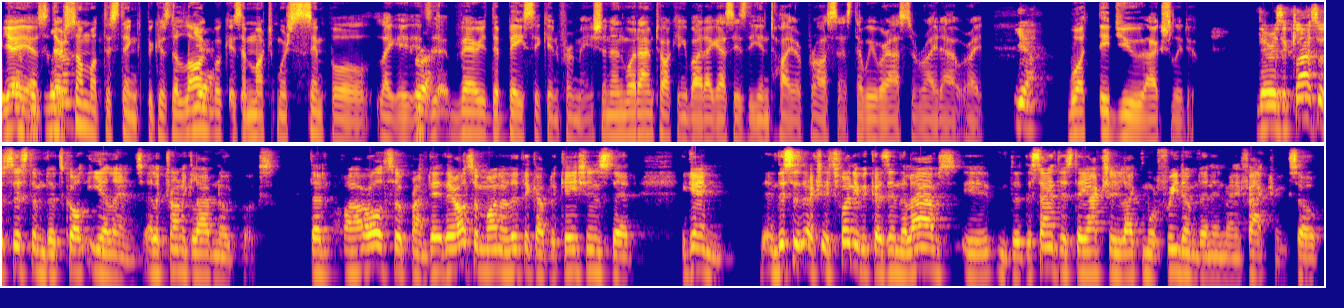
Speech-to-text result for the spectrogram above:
Yeah, yeah. So they're somewhat distinct because the logbook yeah. is a much more simple, like it, it's very the basic information. And what I'm talking about, I guess, is the entire process that we were asked to write out, right? Yeah. What did you actually do? There is a class of system that's called ELNs, electronic lab notebooks, that are also prime. They're also monolithic applications that, again, and this is actually it's funny because in the labs, eh, the, the scientists they actually like more freedom than in manufacturing. So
